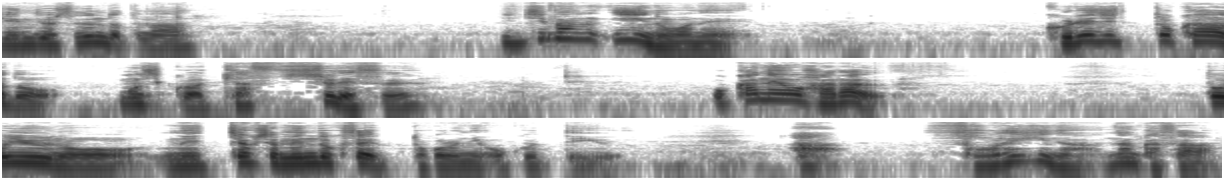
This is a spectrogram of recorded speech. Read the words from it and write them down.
減量してるんだったな。一番いいのはね、クレジットカード、もしくはキャッシュレス、お金を払う。というのをめっちゃくちゃめんどくさいところに置くっていう。あ、それいいな。なんかさ、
